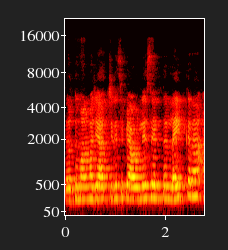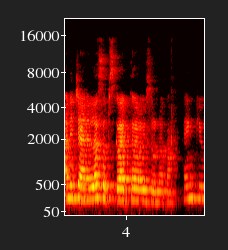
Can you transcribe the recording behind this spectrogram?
तर तुम्हाला माझी आजची रेसिपी आवडली असेल तर लाईक करा आणि चॅनलला सबस्क्राईब करायला विसरू नका. थँक्यू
